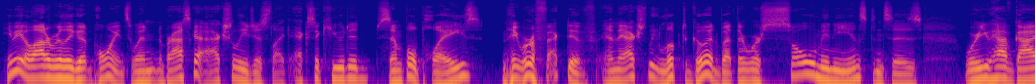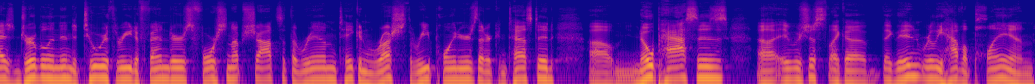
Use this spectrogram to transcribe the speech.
he made a lot of really good points. When Nebraska actually just like executed simple plays, they were effective and they actually looked good. But there were so many instances where you have guys dribbling into two or three defenders, forcing up shots at the rim, taking rush three pointers that are contested, um, no passes. Uh, it was just like a like they didn't really have a plan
